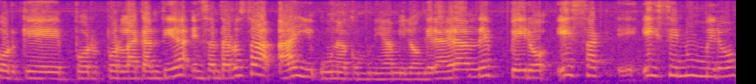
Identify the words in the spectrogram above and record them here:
Porque por, por la cantidad, en Santa Rosa hay una comunidad milonguera grande, pero esa, ese número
